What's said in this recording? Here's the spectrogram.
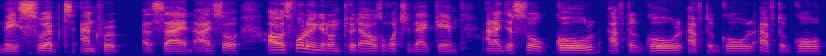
they swept Antwerp aside. I saw, I was following it on Twitter. I was watching that game, and I just saw goal after goal after goal after goal.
